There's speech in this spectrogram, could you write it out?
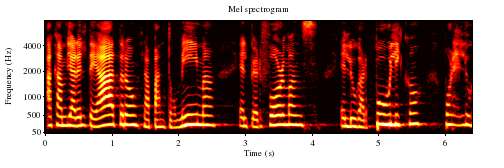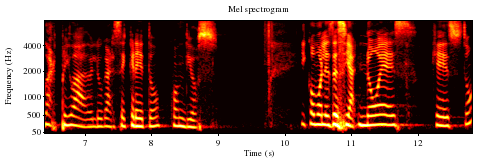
a cambiar el teatro, la pantomima, el performance, el lugar público, por el lugar privado, el lugar secreto con Dios. Y como les decía, no es que esto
